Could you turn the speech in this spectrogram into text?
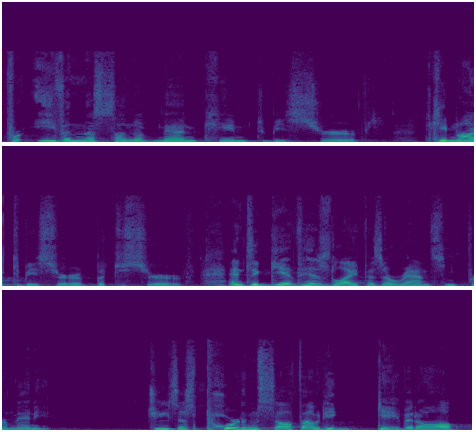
For even the son of man came to be served, came not to be served but to serve and to give his life as a ransom for many. Jesus poured himself out. He gave it all.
